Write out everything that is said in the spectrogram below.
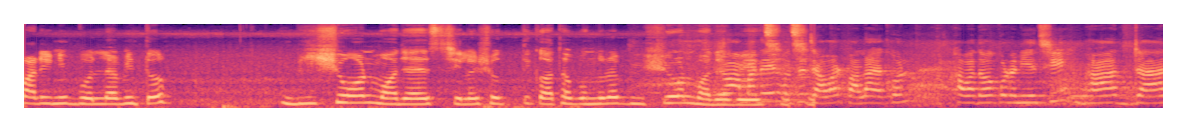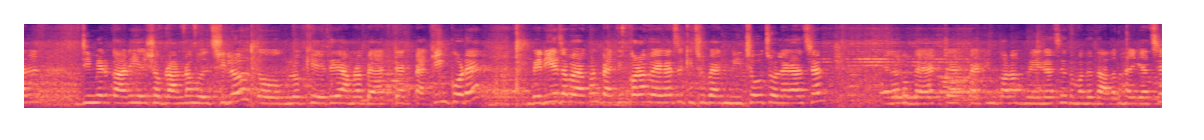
পারিনি বললামই তো। ভীষণ মজা এসেছিল সত্যি কথা বন্ধুরা ভীষণ মজা পেয়েছি। যাওয়ার পালা এখন খাওয়া দাওয়া করে নিয়েছি ভাত ডাল ডিমের কারি এসব রান্না হয়েছিল তো ওগুলো খেয়ে দিয়ে আমরা ব্যাগ ট্যাগ প্যাকিং করে বেরিয়ে যাব। এখন প্যাকিং করা হয়ে গেছে কিছু ব্যাগ নিচেও চলে গেছে। এরকম ব্যাগ ট্যাগ প্যাকিং করা হয়ে গেছে তোমাদের দাদা ভাই গেছে।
